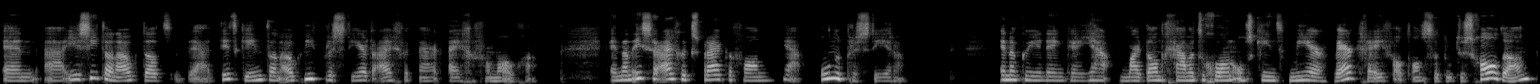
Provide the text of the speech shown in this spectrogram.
En uh, je ziet dan ook dat ja, dit kind dan ook niet presteert eigenlijk naar het eigen vermogen. En dan is er eigenlijk sprake van ja, onderpresteren. En dan kun je denken, ja, maar dan gaan we toch gewoon ons kind meer werk geven, althans dat doet de school dan.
